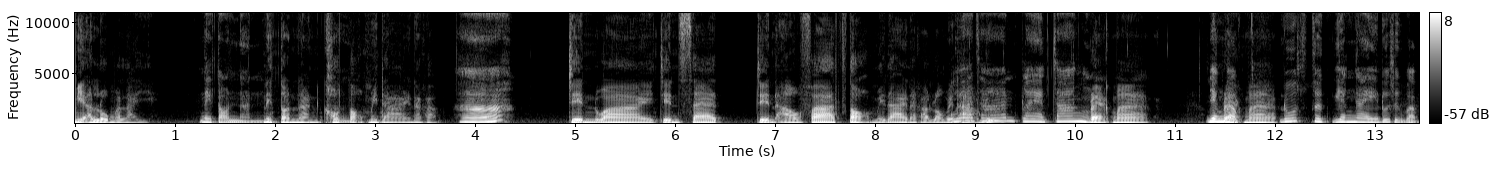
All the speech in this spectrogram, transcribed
มีอารมณ์อะไร ในตอนนั้น ในตอนนั้นเขาอืมตอบไม่ได้นะครับฮะเจน Y เจน Z เจนอัลฟาตอบไม่ได้นะครับ ลองไปอุ๊ยถามอาดูจารย์แปลกจัง แปลกมากยังแปลแบบกมาก รู้สึกยังไงรู้สึกแบบ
